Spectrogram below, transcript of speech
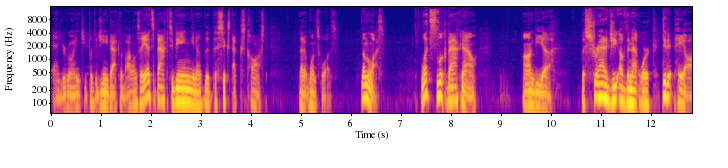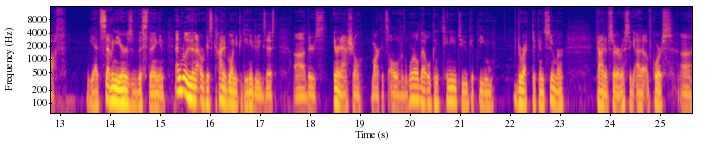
and you're going to put the genie back in the bottle and say it's back to being you know the the six x cost that it once was. Nonetheless, let's look back now on the uh, the strategy of the network. Did it pay off? We had seven years of this thing, and, and really the network is kind of going to continue to exist. Uh, there's international markets all over the world that will continue to get the direct to consumer kind of service. Uh, of course, uh,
